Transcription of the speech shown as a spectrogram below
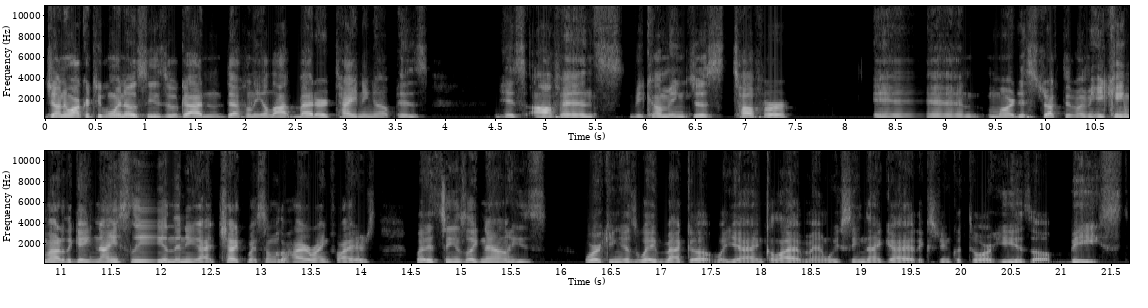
Johnny Walker 2.0 seems to have gotten definitely a lot better, tightening up his his offense becoming just tougher and, and, more destructive. I mean, he came out of the gate nicely and then he got checked by some of the higher ranked fighters, but it seems like now he's working his way back up. But yeah, Ankalaev, man, we've seen that guy at Extreme Couture. He is a beast.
